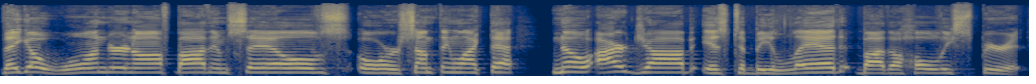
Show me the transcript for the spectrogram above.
they go wandering off by themselves or something like that. No, our job is to be led by the Holy Spirit.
